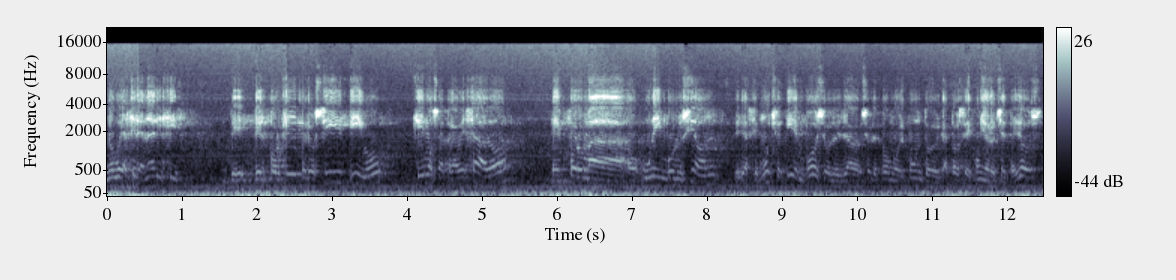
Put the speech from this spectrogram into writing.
no voy a hacer análisis del por qué, pero sí digo que hemos atravesado en forma una involución desde hace mucho tiempo, yo le, yo le pongo el punto del 14 de junio del 82,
